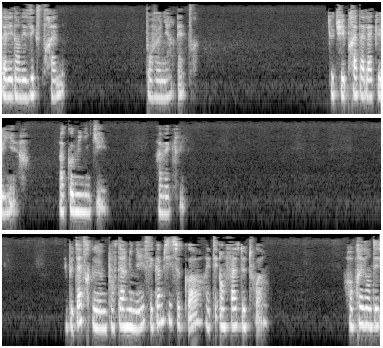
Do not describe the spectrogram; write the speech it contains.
d'aller dans des extrêmes pour venir être, que tu es prête à l'accueillir à communiquer avec lui. Et peut-être que pour terminer, c'est comme si ce corps était en face de toi, représenté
